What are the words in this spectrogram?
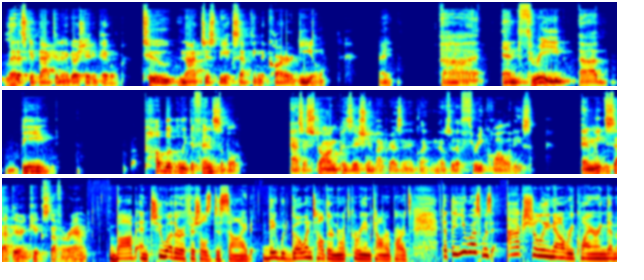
let us get back to the negotiating table, two, not just be accepting the Carter deal, right? Uh, and three, uh, be publicly defensible as a strong position by President Clinton. Those are the three qualities and we sat there and kicked stuff around. Bob and two other officials decide they would go and tell their North Korean counterparts that the U.S. was actually now requiring them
